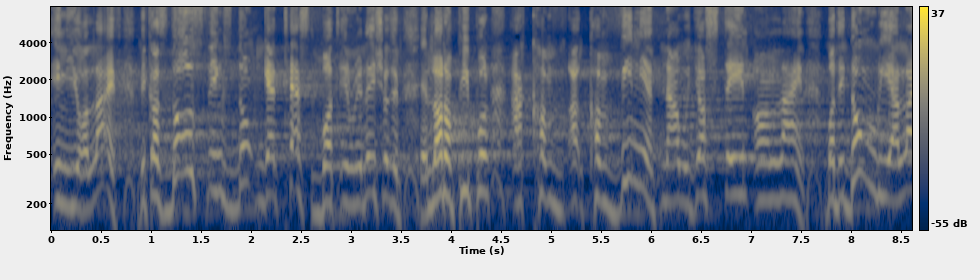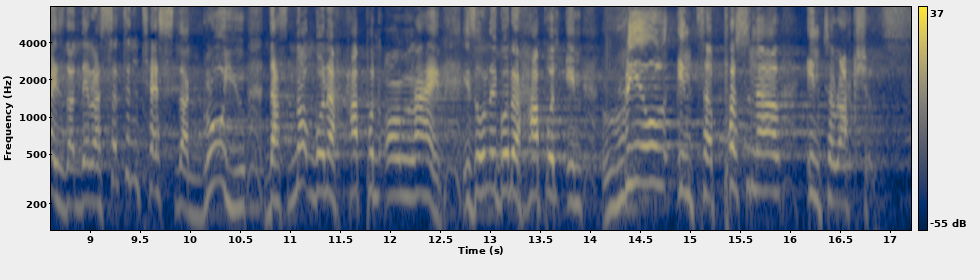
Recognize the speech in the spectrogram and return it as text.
in your life? Because those things don't get tested, but in relationship, a lot of people are, com- are convenient now with just staying online, but they don't realize that there are certain tests that grow you that's not going to happen online. It's only going to happen in real interpersonal interactions.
